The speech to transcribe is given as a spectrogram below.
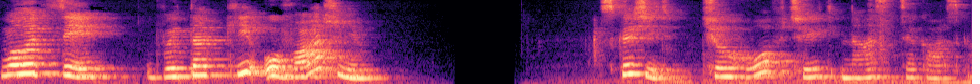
Молодці! Ви такі уважні. Скажіть, чого вчить нас ця казка?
